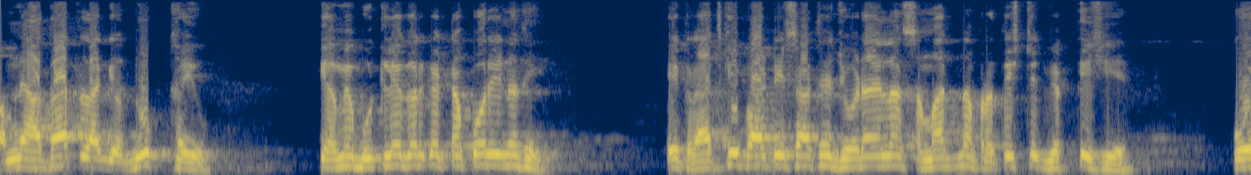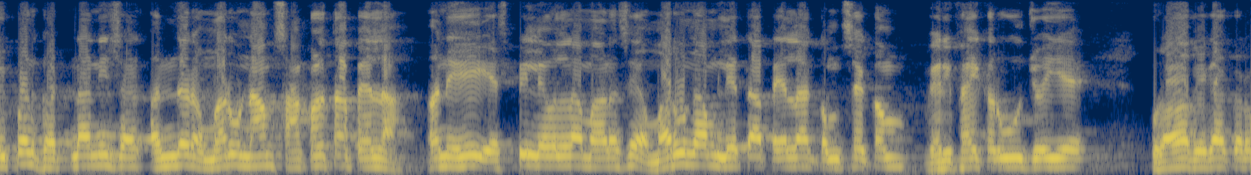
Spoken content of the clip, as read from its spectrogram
અમને આઘાત લાગ્યો, દુઃખ થયું કે અમે બુટલેગર કે ટપોરી નથી. એક રાજકીય પાર્ટી સાથે જોડાયેલા સમાજના પ્રતિષ્ઠિત વ્યક્તિ છીએ. કોઈ પણ ઘટનાની અંદર અમારું નામ સાંકળતા પહેલા અને એ એસપી લેવલના માણસે અમારું નામ લેતા પહેલા કમસે કમ વેરીફાઈ કરવું જોઈએ, પુરાવા ભેગા કરવા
